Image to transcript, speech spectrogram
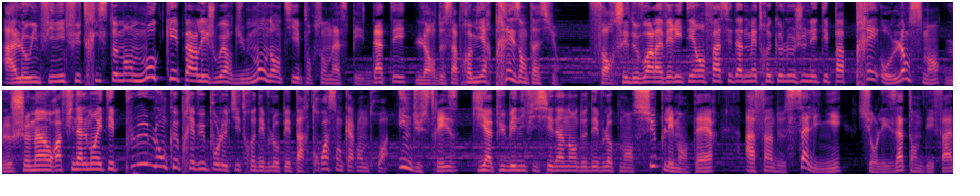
Halo Infinite fut tristement moqué par les joueurs du monde entier pour son aspect daté lors de sa première présentation. Forcé de voir la vérité en face et d'admettre que le jeu n'était pas prêt au lancement, le chemin aura finalement été plus long que prévu pour le titre développé par 343 Industries, qui a pu bénéficier d'un an de développement supplémentaire afin de s'aligner sur les attentes des fans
